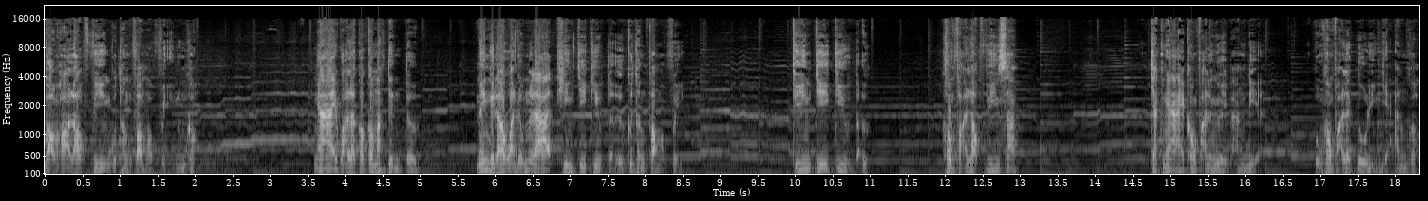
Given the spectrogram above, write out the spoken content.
Bọn họ là học viên của thần phong học viện đúng không? Ngài quả là có con mắt tin tưởng Mấy người đó quả đúng là thiên chi kiêu tử của thần phong học viện. Thiên chi kiêu tử? Không phải là học viên sao? Chắc ngài không phải là người bản địa, cũng không phải là tu luyện giả đúng không?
